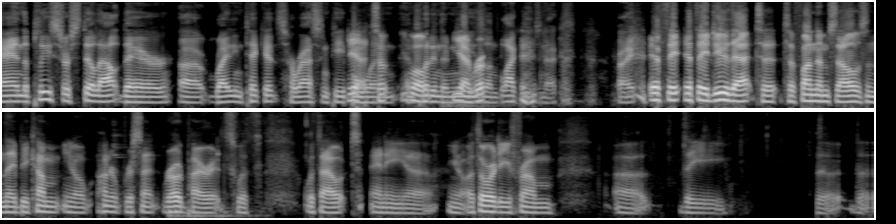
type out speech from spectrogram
and the police are still out there uh, writing tickets, harassing people, Yeah, and, and well, putting their knees yeah, ro- on black dudes' necks, right? If they if they do that to to fund themselves and they become, you know, 100% road pirates with without any uh, you know, authority from uh the the the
